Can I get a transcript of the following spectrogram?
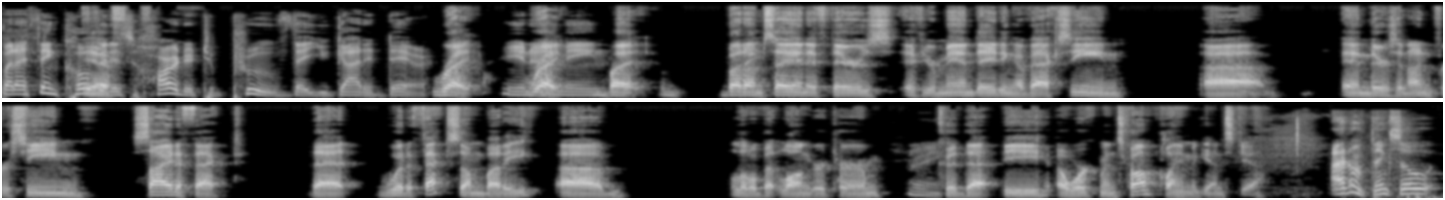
But I think COVID If- is harder to prove that you got it there. right, You know right. what I mean? But but I'm saying if there's if you're mandating a vaccine, um, and there's an unforeseen side effect that would affect somebody um, a little bit longer term, right. could that be a workman's comp claim against you? I don't think so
